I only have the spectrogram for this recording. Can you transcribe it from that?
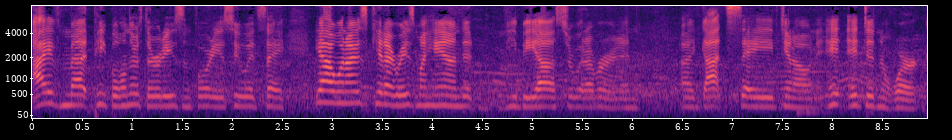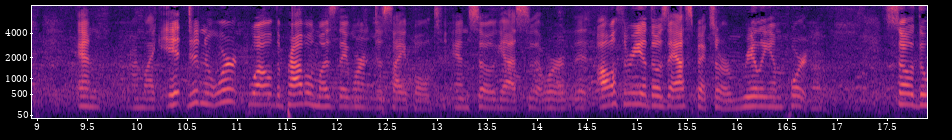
I've met people in their 30s and 40s who would say, "Yeah, when I was a kid, I raised my hand at VBS or whatever, and I got saved, you know, and it, it didn't work." And I'm like, "It didn't work." Well, the problem was they weren't discipled, and so yes, we're, all three of those aspects are really important. So the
